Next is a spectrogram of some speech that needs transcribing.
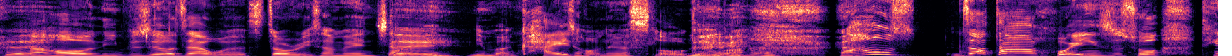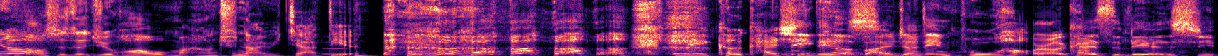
然后你不是有在我的 story 上面讲你们开头那个 slogan 吗？然后你知道大家回应是说，听到老师这句话，我马上去拿瑜伽垫。立刻开始，立刻把瑜伽垫铺好，然后开始练习。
